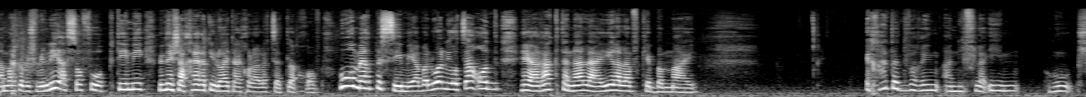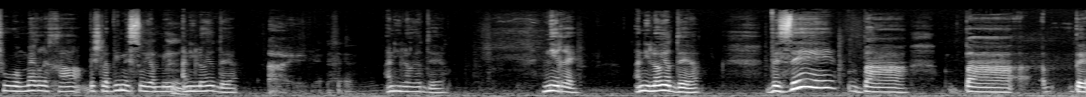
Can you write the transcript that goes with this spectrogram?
אמרת לו, בשבילי הסוף הוא אופטימי, מפני שאחרת היא לא הייתה יכולה לצאת לרחוב. הוא אומר פסימי, אבל הוא, אני רוצה עוד הערה קטנה להעיר עליו כבמאי. אחד הדברים הנפלאים הוא שהוא אומר לך בשלבים מסוימים, אני לא יודע. אני לא יודע. נראה. אני לא יודע. וזה ב, ב, ב,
